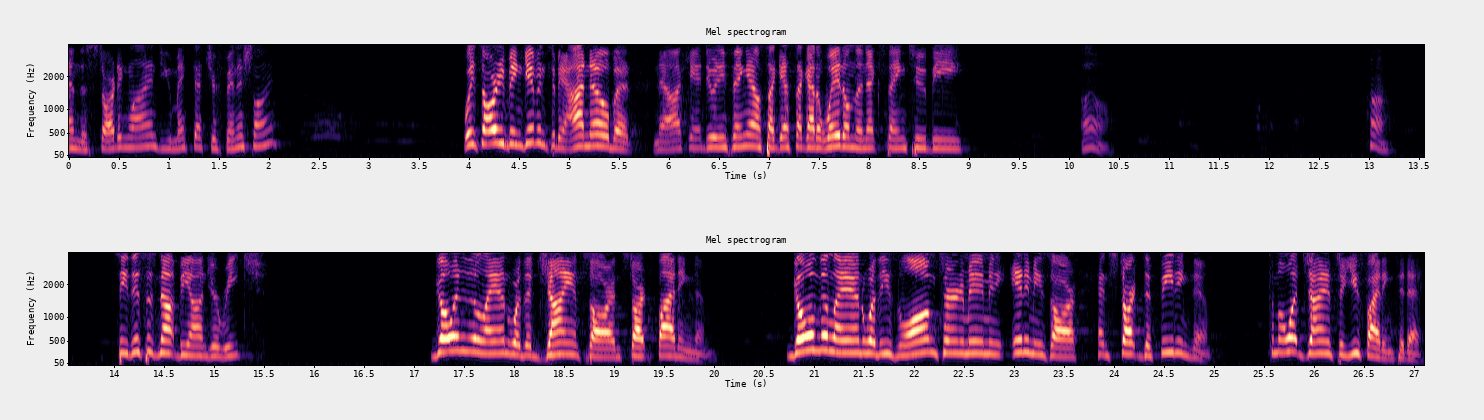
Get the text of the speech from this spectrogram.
and the starting line, do you make that your finish line? Well, it's already been given to me. I know, but now I can't do anything else. I guess I got to wait on the next thing to be. Oh. Huh. See, this is not beyond your reach. Go into the land where the giants are and start fighting them. Go in the land where these long term enemies are and start defeating them. Come on, what giants are you fighting today?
